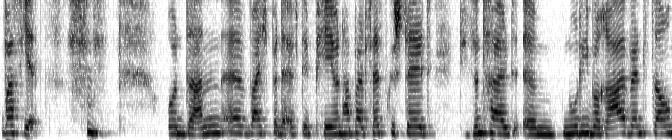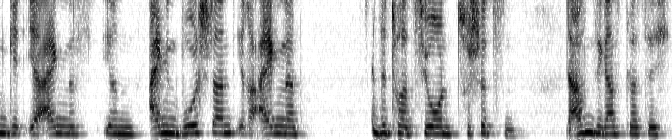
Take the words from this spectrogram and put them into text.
was jetzt? Und dann äh, war ich bei der FDP und habe halt festgestellt, die sind halt ähm, nur liberal, wenn es darum geht, ihr eigenes, ihren eigenen Wohlstand, ihre eigene Situation zu schützen. Da sind sie ganz plötzlich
